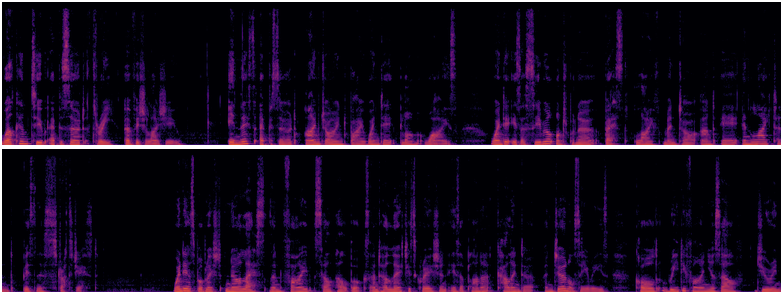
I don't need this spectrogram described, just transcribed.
Welcome to episode 3 of Visualize You. In this episode, I'm joined by Wendy Blum Wise. Wendy is a serial entrepreneur, best life mentor, and a enlightened business strategist. Wendy has published no less than five self help books, and her latest creation is a planner, calendar, and journal series called Redefine Yourself During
